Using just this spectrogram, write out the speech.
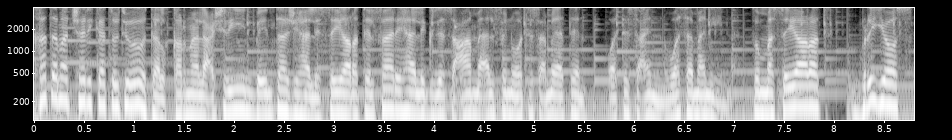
ختمت شركة تويوتا القرن العشرين بإنتاجها للسيارة الفارهة لكزس عام 1989 ثم سيارة بريوس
